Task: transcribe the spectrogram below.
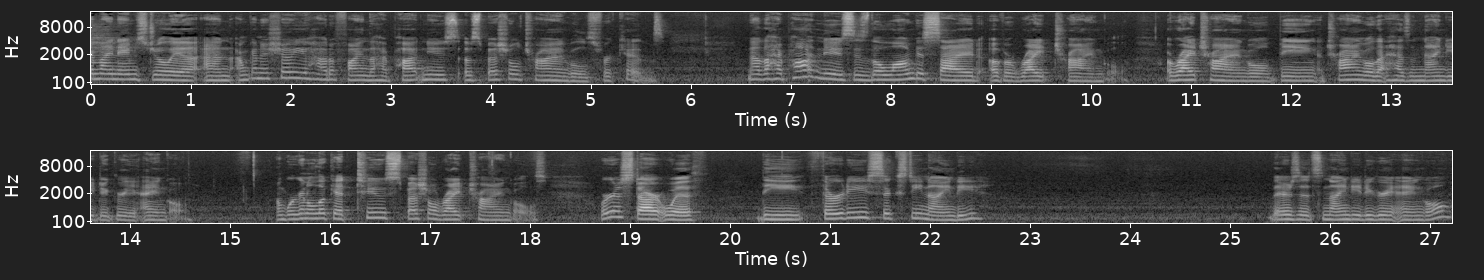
Hi, my name's Julia, and I'm going to show you how to find the hypotenuse of special triangles for kids. Now, the hypotenuse is the longest side of a right triangle, a right triangle being a triangle that has a 90 degree angle. And we're going to look at two special right triangles. We're going to start with the 30, 60, 90. There's its 90 degree angle.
